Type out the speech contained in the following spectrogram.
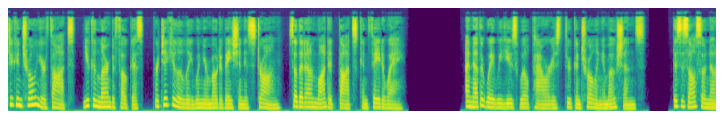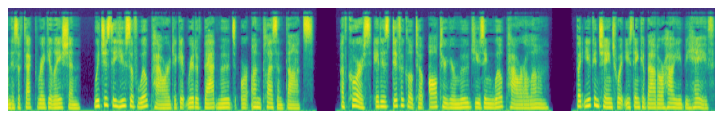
To control your thoughts, you can learn to focus, particularly when your motivation is strong, so that unwanted thoughts can fade away. Another way we use willpower is through controlling emotions. This is also known as affect regulation, which is the use of willpower to get rid of bad moods or unpleasant thoughts. Of course, it is difficult to alter your mood using willpower alone. But you can change what you think about or how you behave.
